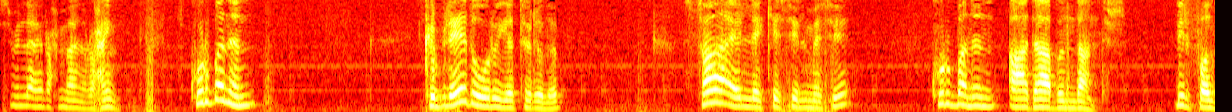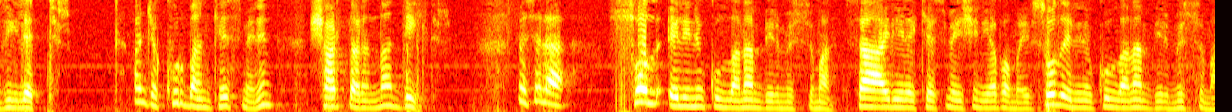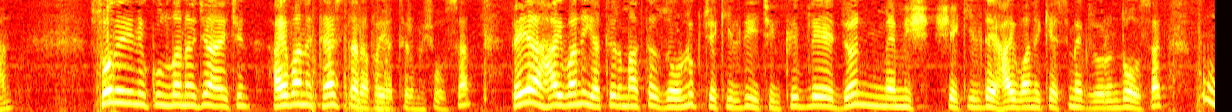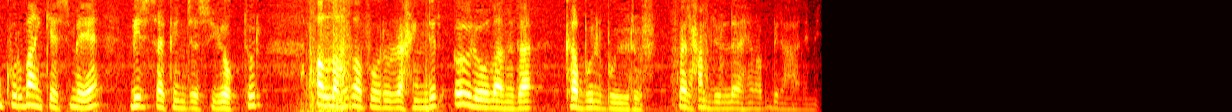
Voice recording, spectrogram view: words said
Bismillahirrahmanirrahim. Kurbanın kıbleye doğru yatırılıp sağ elle kesilmesi kurbanın adabındandır. Bir fazilettir. Ancak kurban kesmenin şartlarından değildir. Mesela sol elini kullanan bir Müslüman, sağ eliyle kesme işini yapamayıp sol elini kullanan bir Müslüman, sol elini kullanacağı için hayvanı ters tarafa yatırmış olsa veya hayvanı yatırmakta zorluk çekildiği için kıbleye dönmemiş şekilde hayvanı kesmek zorunda olsak bunun kurban kesmeye bir sakıncası yoktur. Allah gafurur rahimdir. Öyle olanı da kabul buyurur. Velhamdülillahi Rabbil alemin.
